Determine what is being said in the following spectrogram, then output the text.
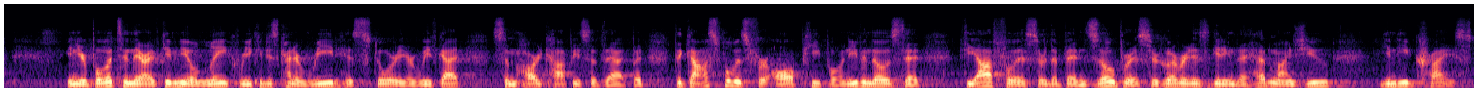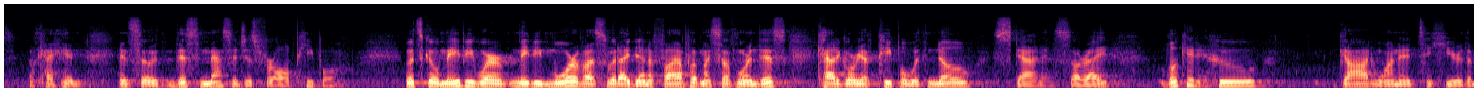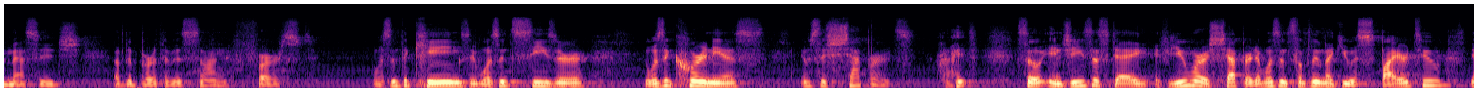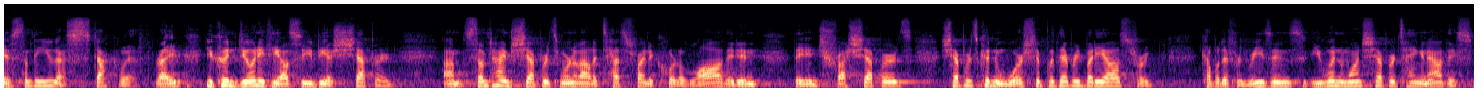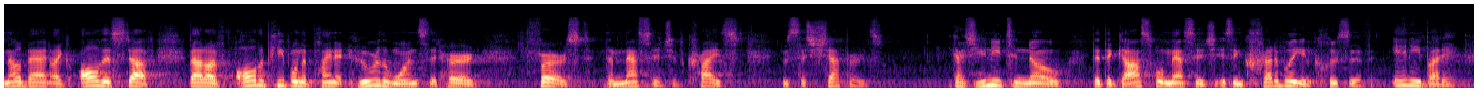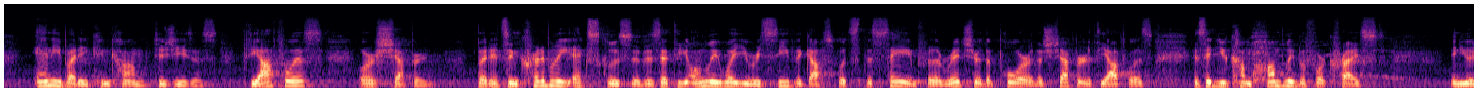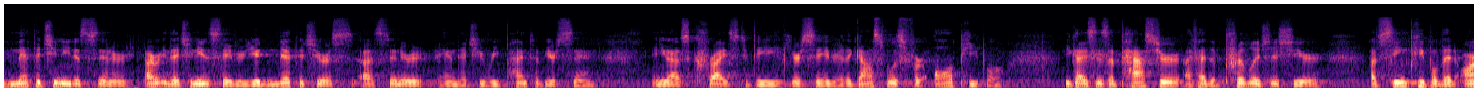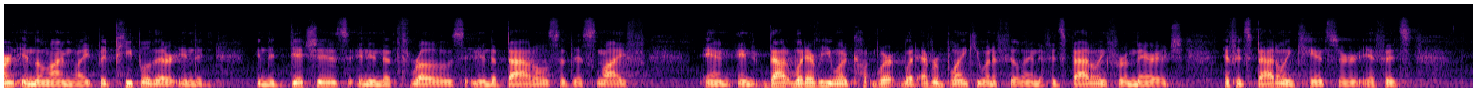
In your bulletin there, I've given you a link where you can just kind of read his story, or we've got some hard copies of that. But the gospel is for all people, and even those that Theophilus or the Ben Zobrist or whoever it is getting the headlines, you, you need Christ, okay? And, and so this message is for all people. Let's go maybe where maybe more of us would identify. I'll put myself more in this category of people with no status, all right? Look at who God wanted to hear the message of the birth of his son first. It wasn't the kings, it wasn't Caesar, it wasn't Quirinius, it was the shepherds, right? So in Jesus' day, if you were a shepherd, it wasn't something like you aspired to, it was something you got stuck with, right? You couldn't do anything else, so you'd be a shepherd. Um, sometimes shepherds weren't allowed to testify in a court of law. They didn't, they didn't trust shepherds. Shepherds couldn't worship with everybody else for a couple different reasons. You wouldn't want shepherds hanging out. They smell bad, like all this stuff. But out of all the people on the planet, who were the ones that heard first the message of Christ? It was the shepherds. Guys, you need to know that the gospel message is incredibly inclusive. Anybody, anybody can come to Jesus. Theophilus or a shepherd but it's incredibly exclusive. Is that the only way you receive the gospel? It's the same for the rich or the poor, the shepherd or Theophilus, is that you come humbly before Christ and you admit that you need a sinner, or that you need a Savior. You admit that you're a, a sinner and that you repent of your sin, and you ask Christ to be your Savior. The gospel is for all people. You guys, as a pastor, I've had the privilege this year of seeing people that aren't in the limelight, but people that are in the in the ditches and in the throes and in the battles of this life and, and about whatever you want to, whatever blank you want to fill in. If it's battling for a marriage, if it's battling cancer, if it's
